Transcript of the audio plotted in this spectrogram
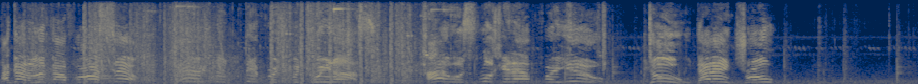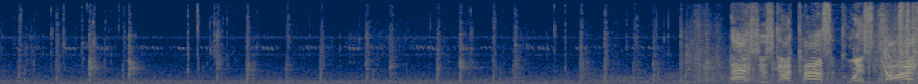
I gotta look out for myself. There's the difference between us! I was looking out for you! Dude, that ain't true. Actions got consequences, all right?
